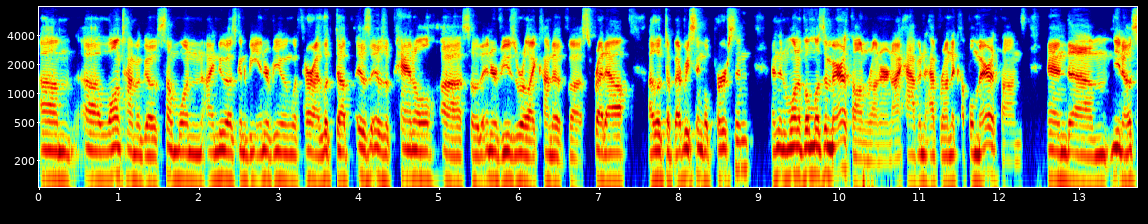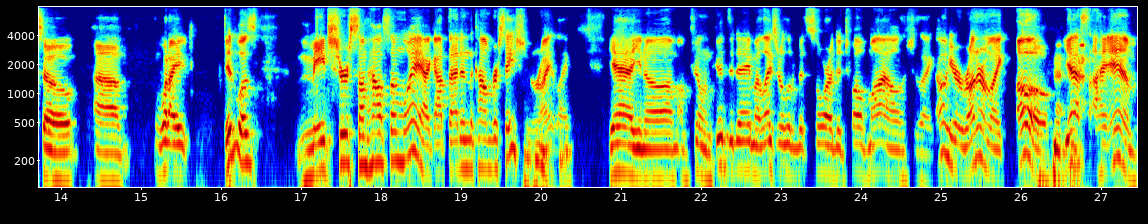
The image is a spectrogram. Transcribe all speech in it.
Um, a long time ago, someone I knew I was going to be interviewing with her. I looked up. It was it was a panel, uh, so the interviews were like kind of uh, spread out. I looked up every single person, and then one of them was a marathon runner, and I happen to have run a couple marathons. And um, you know, so uh, what I did was made sure somehow, some way, I got that in the conversation, mm-hmm. right? Like, yeah, you know, I'm, I'm, feeling good today. My legs are a little bit sore. I did 12 miles. And she's like, oh, you're a runner? I'm like, oh, yes, I am.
